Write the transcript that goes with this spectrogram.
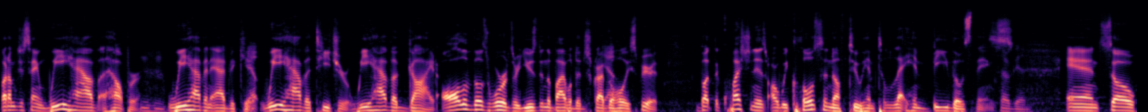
but I'm just saying we have a helper, mm-hmm. we have an advocate, Yep. we have a teacher, we have a guide. All of those words are used in the Bible to describe the Holy Spirit. But the question is, are we close enough to Him to let Him be those things? So good. And so,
